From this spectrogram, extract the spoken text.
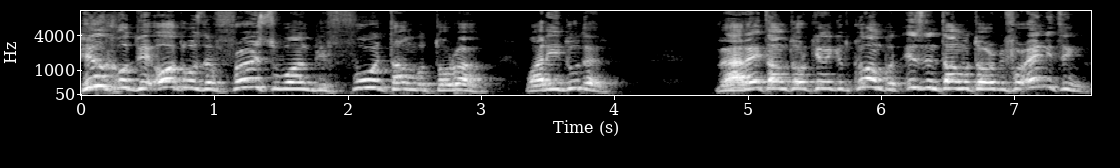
Hilchot Deot was the first one before Talmud Torah. Why did he do that? והרי Talmud Torah כנגד כולם, but isn't Talmud Torah before anything?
